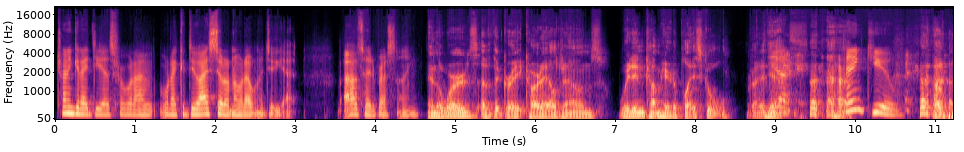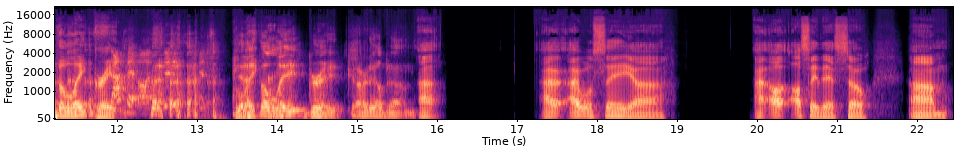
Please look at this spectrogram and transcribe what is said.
trying to get ideas for what I what I could do. I still don't know what I want to do yet outside of wrestling. In the words of the great Cardale Jones, we didn't come here to play school, right? Yeah. Yes. Thank you. the, the late great. Stop it, Austin. Yes, Late the great. late great Cardale Jones. Uh, I I will say uh, I, I'll I'll say this. So um,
